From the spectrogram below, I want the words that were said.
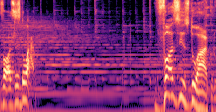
Vozes do Agro. Vozes do Agro.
